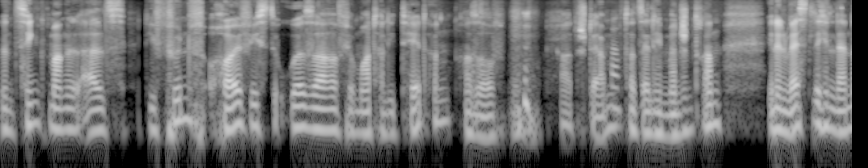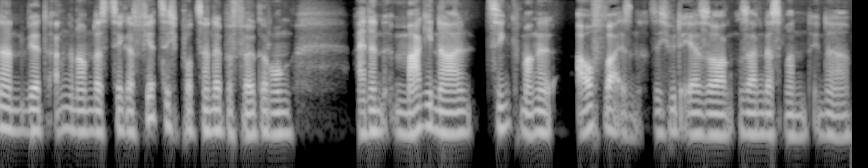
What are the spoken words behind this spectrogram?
einen Zinkmangel als die fünf häufigste Ursache für Mortalität an. Also ja, sterben Was? tatsächlich Menschen dran. In den westlichen Ländern wird angenommen, dass ca. 40 Prozent der Bevölkerung einen marginalen Zinkmangel aufweisen. Also ich würde eher sagen, dass man in einer,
